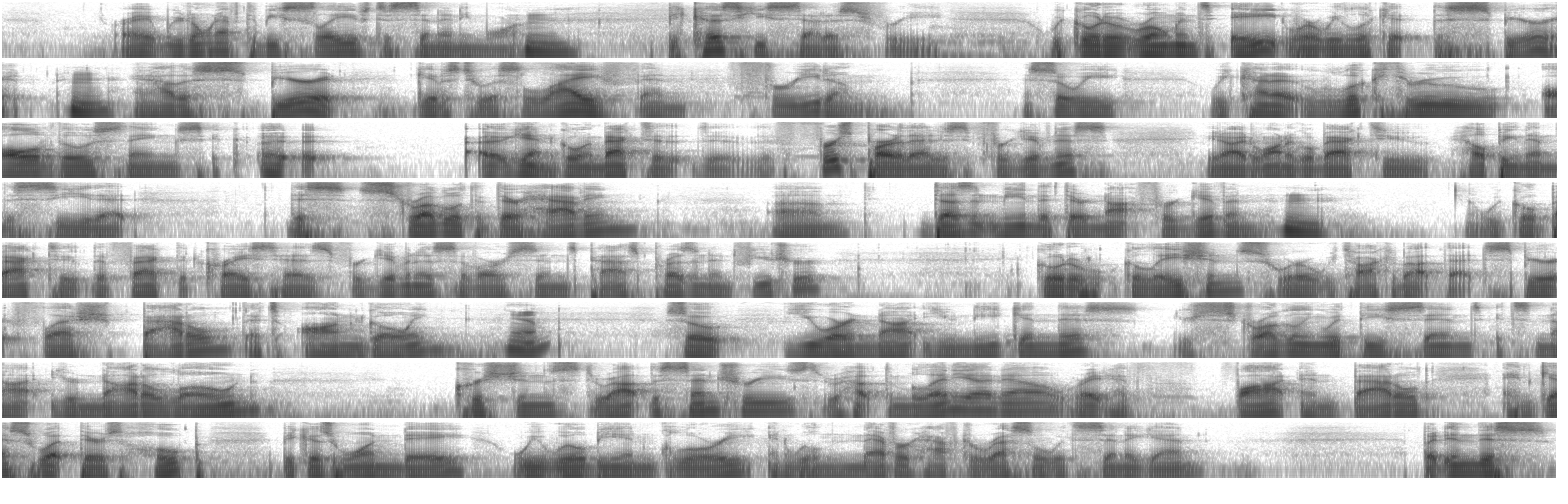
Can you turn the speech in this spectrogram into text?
right? We don't have to be slaves to sin anymore because he set us free. We go to Romans 8 where we look at the Spirit and how the Spirit gives to us life and freedom. And so we we kind of look through all of those things. Uh, uh, again, going back to the, the first part of that is forgiveness. You know, I'd want to go back to helping them to see that this struggle that they're having um, doesn't mean that they're not forgiven. We go back to the fact that Christ has forgiven us of our sins, past, present, and future. Go to Galatians, where we talk about that spirit flesh battle that's ongoing. yeah. So you are not unique in this. You're struggling with these sins. It's not, you're not alone. Christians throughout the centuries, throughout the millennia now, right, have fought and battled. And guess what? There's hope because one day we will be in glory and we'll never have to wrestle with sin again. But in this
